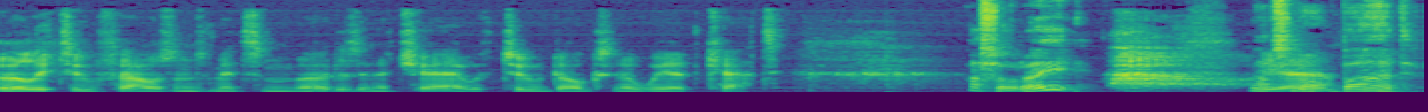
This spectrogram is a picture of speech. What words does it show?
early 2000s Midsomer Murders in a chair with two dogs and a weird cat. That's all right. That's Yeah. not bad.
